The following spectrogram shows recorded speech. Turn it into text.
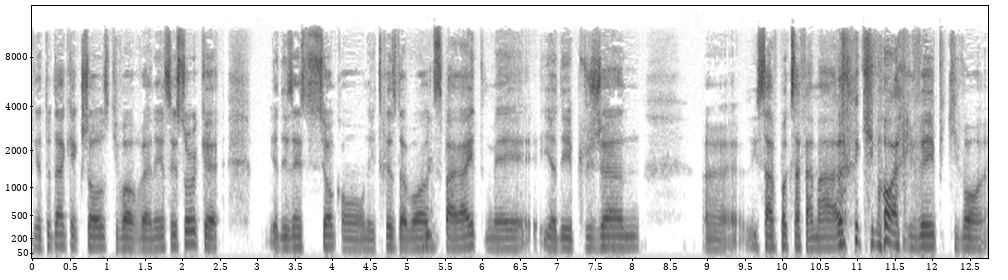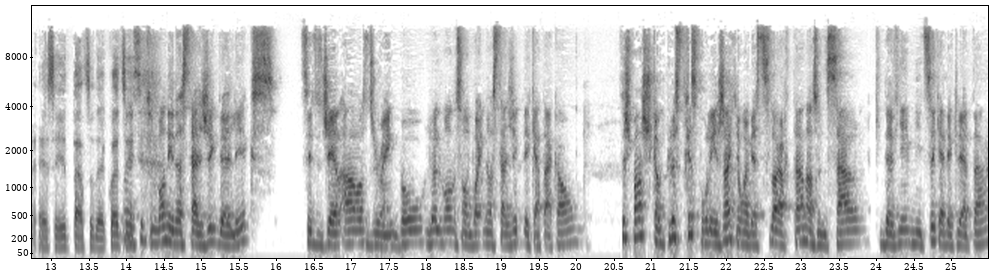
Il y a tout le temps quelque chose qui va revenir. C'est sûr que il y a des institutions qu'on est triste de voir Ouais. disparaître, mais il y a des plus jeunes, euh, ils savent pas que ça fait mal, qui vont arriver puis qui vont essayer de partir de quoi. Ouais, tu sais, tout le monde est nostalgique de l'X, c'est du Jailhouse, du Rainbow. Là, le monde sont- va être nostalgique des catacombes. Tu sais, je pense que je suis comme plus triste pour les gens qui ont investi leur temps dans une salle qui devient mythique avec le temps,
